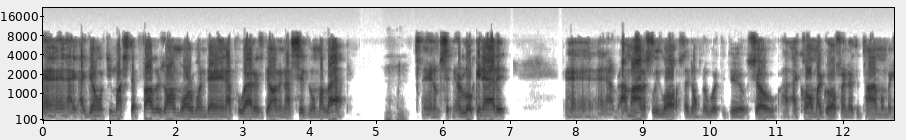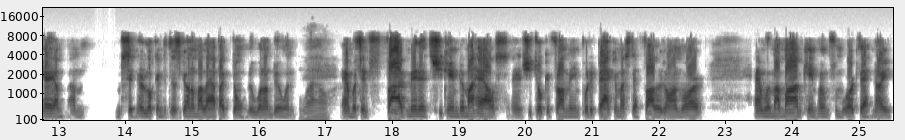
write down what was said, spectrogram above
And I, I go into my stepfather's armoire one day and I pull out his gun and I sit it on my lap. hmm And I'm sitting there looking at it. And, and I'm, I'm honestly lost. I don't know what to do. So I, I call my girlfriend at the time. I'm like, hey, I'm, I'm, I'm sitting there looking at this gun on my lap. I don't know what I'm doing. Wow. And within five minutes, she came to my house and she took it from me and put it back in my stepfather's armoire. And when my mom came home from work that night,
